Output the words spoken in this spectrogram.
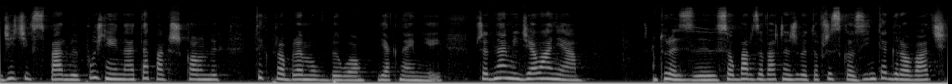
dzieci wsparły. Później na etapach szkolnych tych problemów było jak najmniej. Przed nami działania które z, są bardzo ważne, żeby to wszystko zintegrować,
